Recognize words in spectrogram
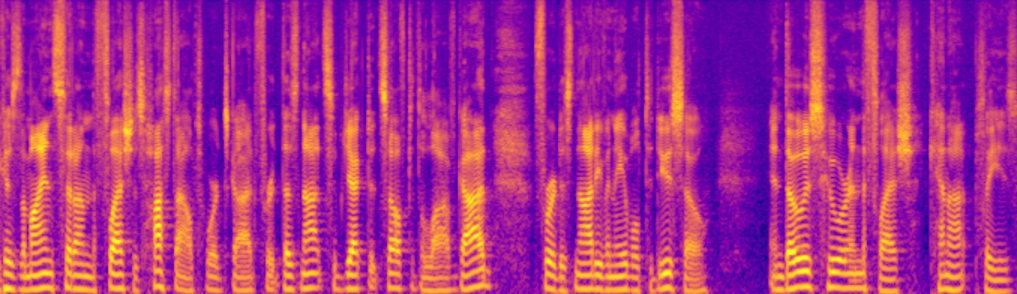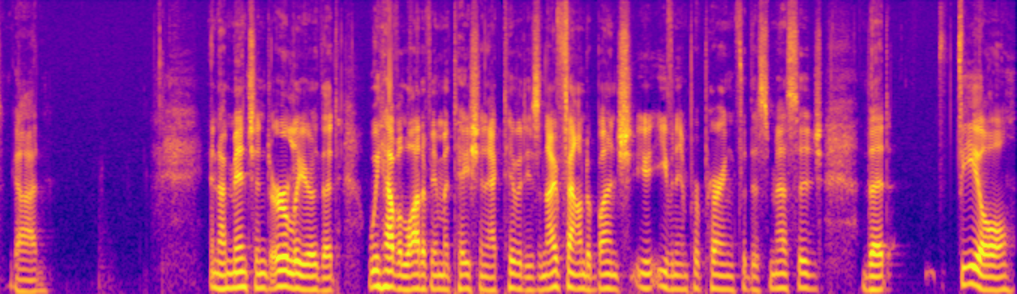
Because the mind set on the flesh is hostile towards God, for it does not subject itself to the law of God, for it is not even able to do so. And those who are in the flesh cannot please God. And I mentioned earlier that we have a lot of imitation activities, and I've found a bunch, even in preparing for this message, that feel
